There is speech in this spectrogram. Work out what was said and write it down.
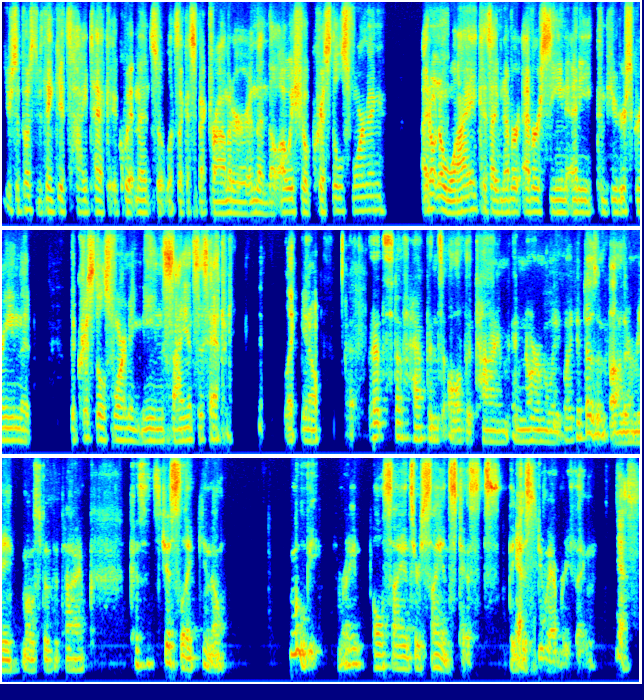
you're supposed to think it's high tech equipment, so it looks like a spectrometer, and then they'll always show crystals forming. I don't know why, because I've never ever seen any computer screen that the crystals forming means science is happening. like, you know, that stuff happens all the time and normally like it doesn't bother me most of the time because it's just like you know movie right? All science are scientists. They yes. just do everything. Yes.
